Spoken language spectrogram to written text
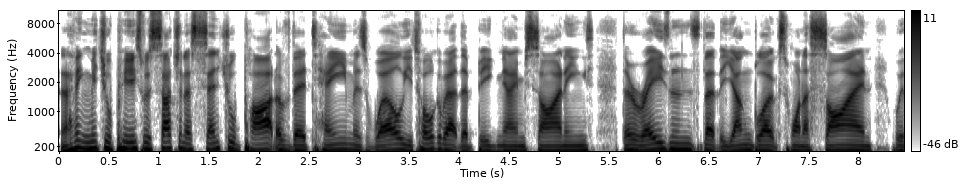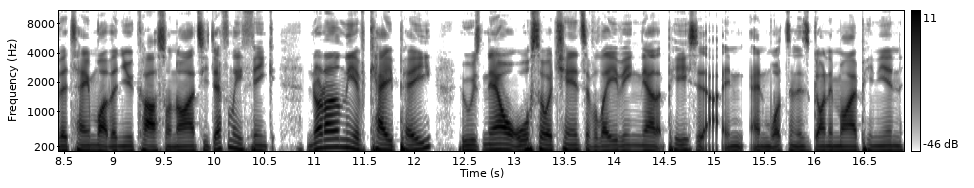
And I think Mitchell Pearce was such an essential part of their team as well. You talk about the big name signings, the reasons that the young blokes want to sign with a team like the Newcastle Knights. You definitely think not only of KP, who is now also a chance of leaving now that Pearce and, and Watson has gone, in my opinion.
